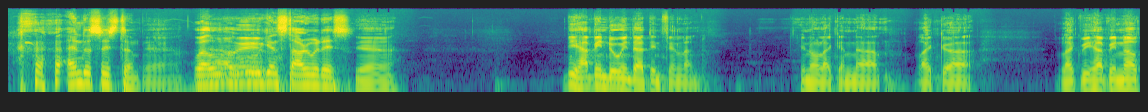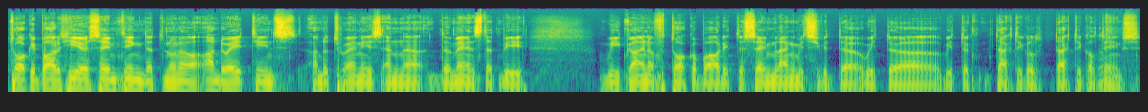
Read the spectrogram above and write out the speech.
and the system. Yeah. Well, we can start with this. Yeah. We have been doing that in Finland. You know, like in uh, like uh, like we have been now talking about here. Same thing that you know under 18s, under 20s, and uh, the men's that we we kind of talk about it the same language with the with the with the tactical tactical things.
